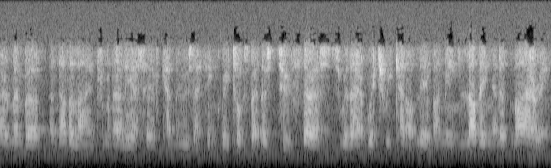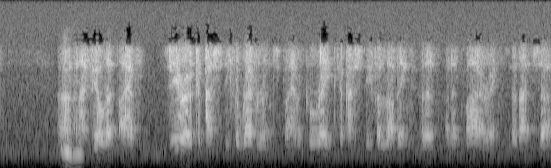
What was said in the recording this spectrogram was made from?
I remember another line from an early essay of Camus, I think, where he talks about those two thirsts without which we cannot live. I mean loving and admiring. Uh, mm-hmm. And I feel that I have zero capacity for reverence, but I have a great capacity for loving and admiring. So that's, uh,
